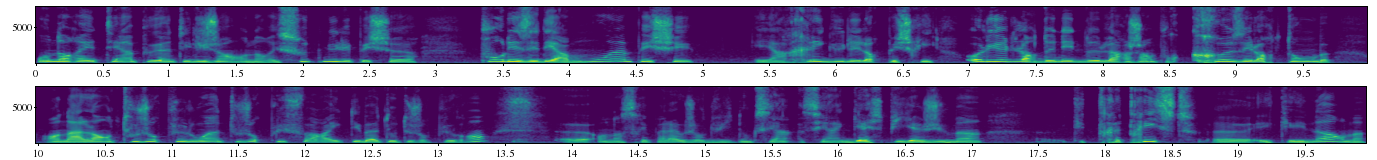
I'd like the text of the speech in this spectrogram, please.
on aurait été un peu intelligent, on aurait soutenu les pêcheurs pour les aider à moins pêcher et à réguler leur pêcherie, au lieu de leur donner de l'argent pour creuser leur tombe en allant toujours plus loin, toujours plus fort avec des bateaux toujours plus grands, euh, on n'en serait pas là aujourd'hui. Donc c'est un, gaspillage humain euh, qui est très triste euh, et qui est énorme.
